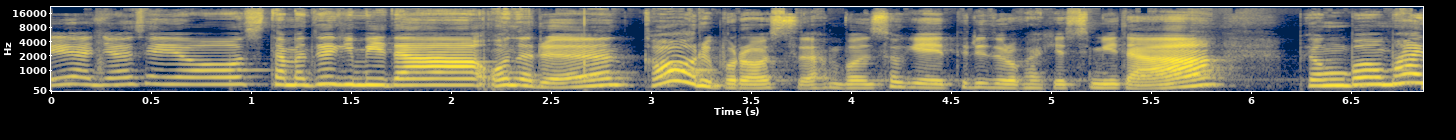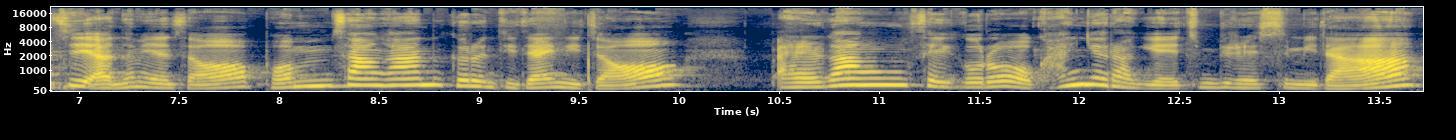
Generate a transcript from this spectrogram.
네, 안녕하세요. 스타 만들기입니다. 오늘은 가오리 브로스 한번 소개해 드리도록 하겠습니다. 평범하지 않으면서 범상한 그런 디자인이죠. 빨강색으로 강렬하게 준비를 했습니다.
